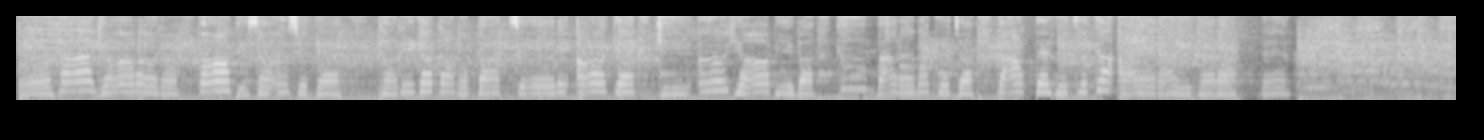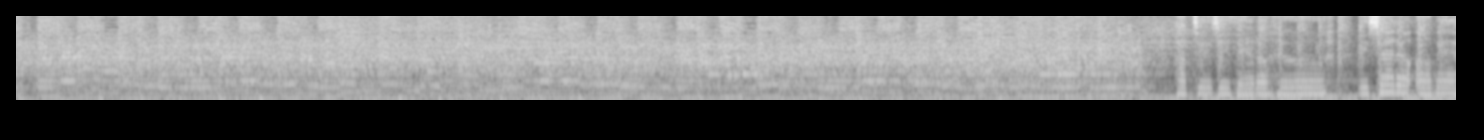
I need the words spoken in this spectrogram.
おはようのオーディションして髪型もバッチリ OK 金曜日は頑張らなくちゃ。だって2日会えないからね。8時0分2車両目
